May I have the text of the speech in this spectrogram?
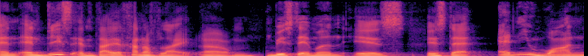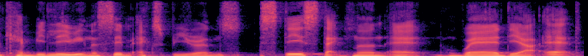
And, and this entire kind of like um, statement is is that anyone can be living the same experience, stay stagnant at where they are at,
